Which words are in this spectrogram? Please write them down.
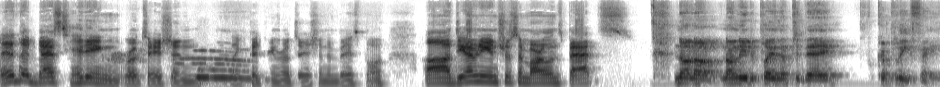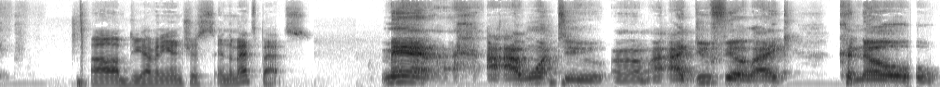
they have the best hitting rotation, like pitching rotation in baseball. Uh, do you have any interest in Marlins bats? No, no, no need to play them today. Complete faith. Um, do you have any interest in the Mets bats? Man, I, I want to. Um, I, I do feel like Cano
